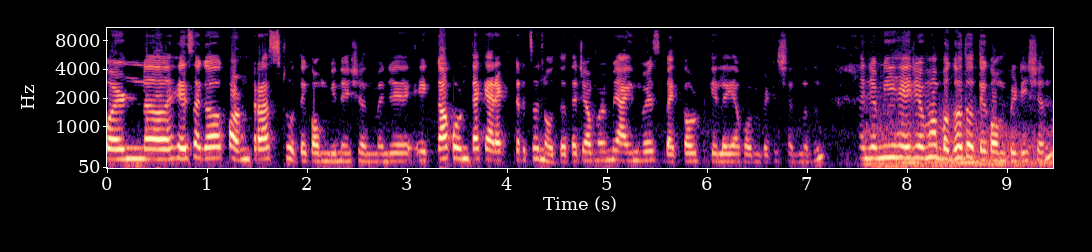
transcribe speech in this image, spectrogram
पण हे सगळं कॉन्ट्रास्ट होते कॉम्बिनेशन म्हणजे एका कोणत्या कॅरेक्टरचं नव्हतं. त्याच्यामुळे मी ऐन वेळेस बॅकआउट केलं या कॉम्पिटिशनमधून म्हणजे मी हे जेव्हा बघत होते कॉम्पिटिशन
